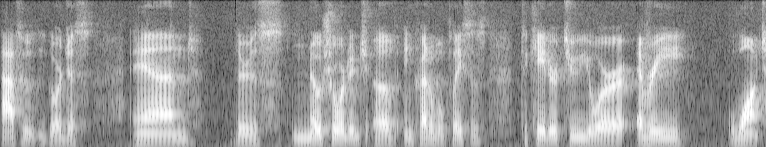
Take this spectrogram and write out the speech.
absolutely gorgeous. And there's no shortage of incredible places to cater to your every want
